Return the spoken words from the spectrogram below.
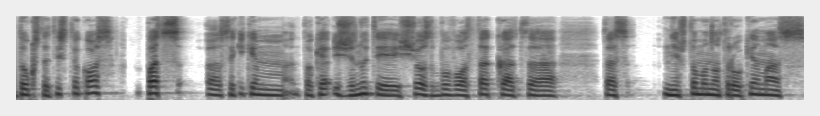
daug statistikos. Pats, sakykime, tokia žinutė iš jos buvo ta, kad tas neštumo nutraukimas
